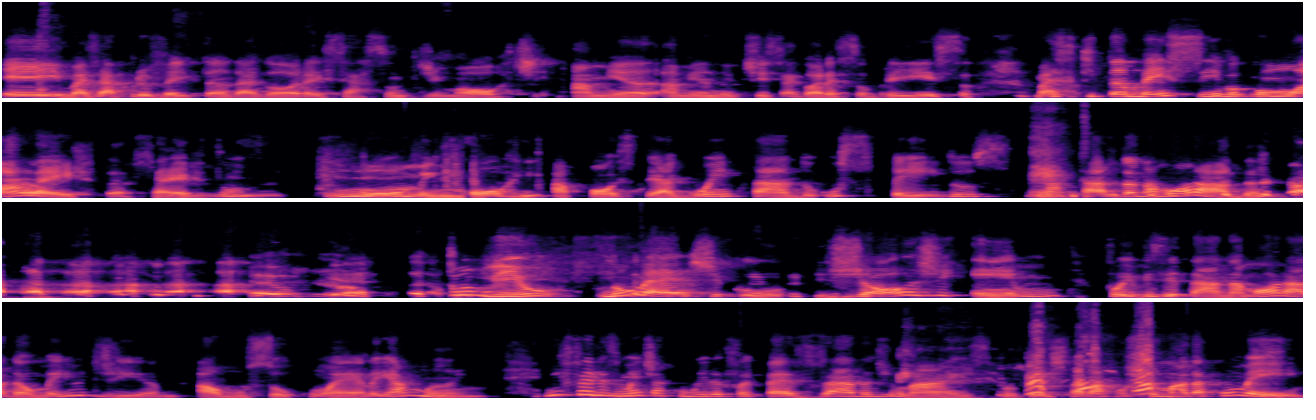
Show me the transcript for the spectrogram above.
Ei, mas aproveitando agora esse assunto de morte, a minha, a minha notícia agora é sobre isso, mas que também sirva como um alerta, certo? Uhum. Um homem morre após ter aguentado os peidos na casa da namorada. Eu vi. Tu viu? No México, Jorge M foi visitar a namorada ao meio-dia, almoçou com ela e a mãe. Infelizmente, a comida foi pesada demais, porque ele estava acostumado a comer.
